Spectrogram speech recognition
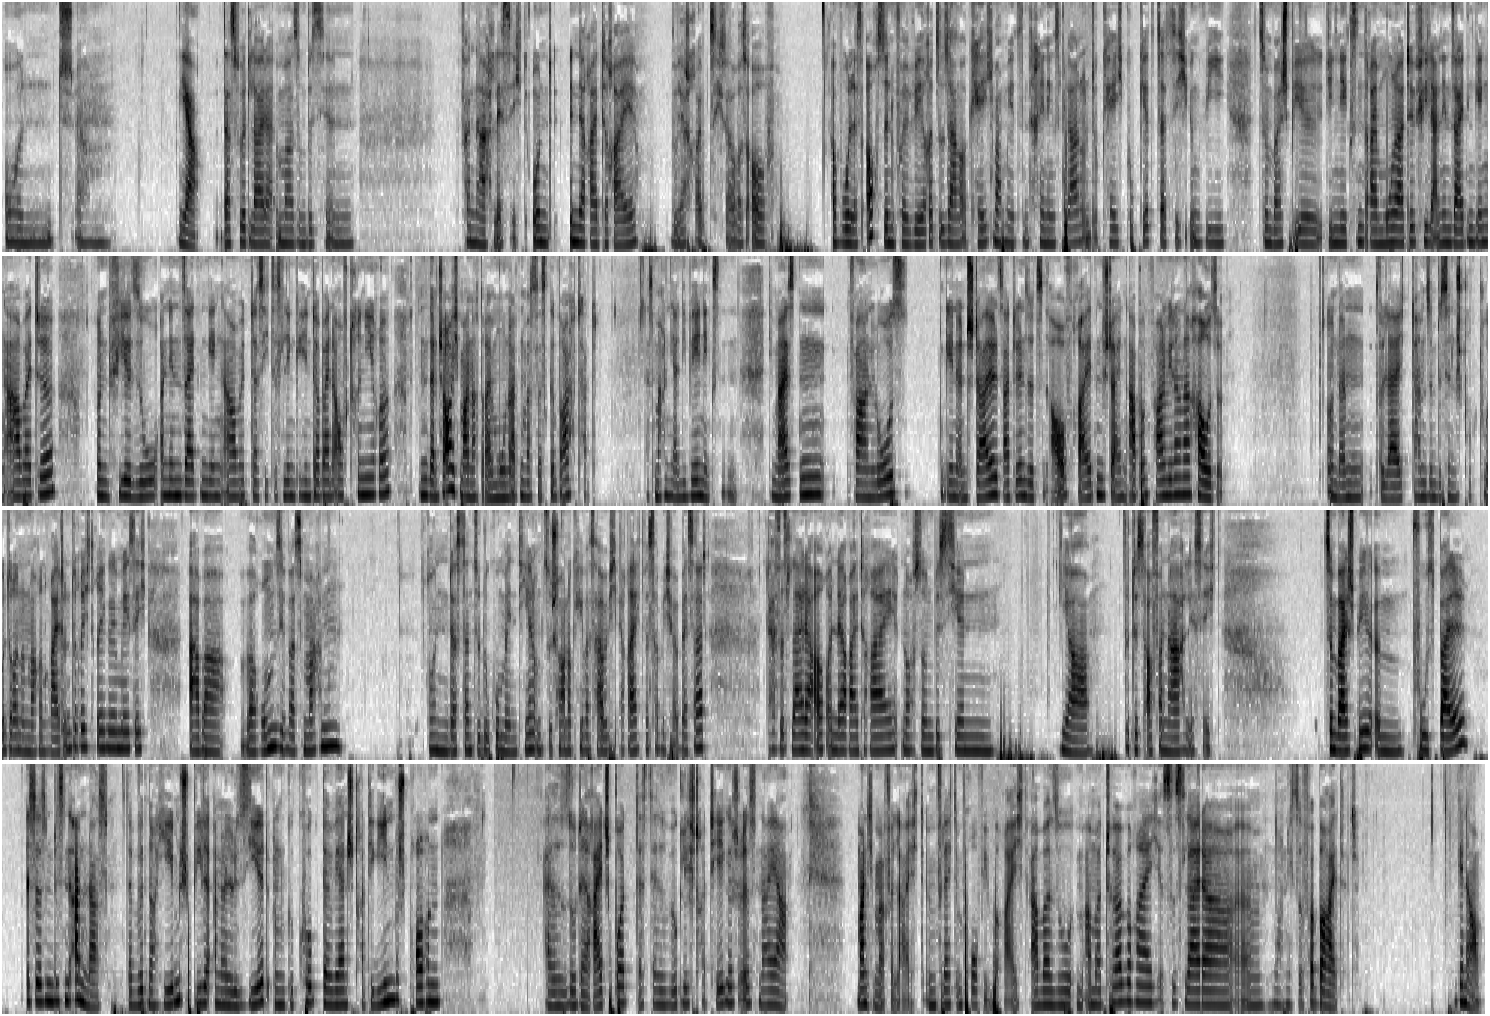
Und ähm, ja, das wird leider immer so ein bisschen vernachlässigt. Und in der Reiterei, wer schreibt sich da was auf? Obwohl es auch sinnvoll wäre, zu sagen, okay, ich mache mir jetzt einen Trainingsplan und okay, ich gucke jetzt, dass ich irgendwie zum Beispiel die nächsten drei Monate viel an den Seitengängen arbeite und viel so an den Seitengängen arbeite, dass ich das linke Hinterbein auftrainiere. Und dann schaue ich mal nach drei Monaten, was das gebracht hat. Das machen ja die wenigsten. Die meisten fahren los, gehen in den Stall, satteln, sitzen auf, reiten, steigen ab und fahren wieder nach Hause. Und dann vielleicht haben sie ein bisschen Struktur drin und machen Reitunterricht regelmäßig. Aber warum sie was machen und das dann zu dokumentieren, um zu schauen, okay, was habe ich erreicht, was habe ich verbessert, das ist leider auch in der Reiterei noch so ein bisschen, ja, wird es auch vernachlässigt. Zum Beispiel im Fußball ist das ein bisschen anders. Da wird nach jedem Spiel analysiert und geguckt, da werden Strategien besprochen. Also so der Reitsport, dass der so wirklich strategisch ist, naja, manchmal vielleicht, im, vielleicht im Profibereich, aber so im Amateurbereich ist es leider äh, noch nicht so verbreitet. Genau.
